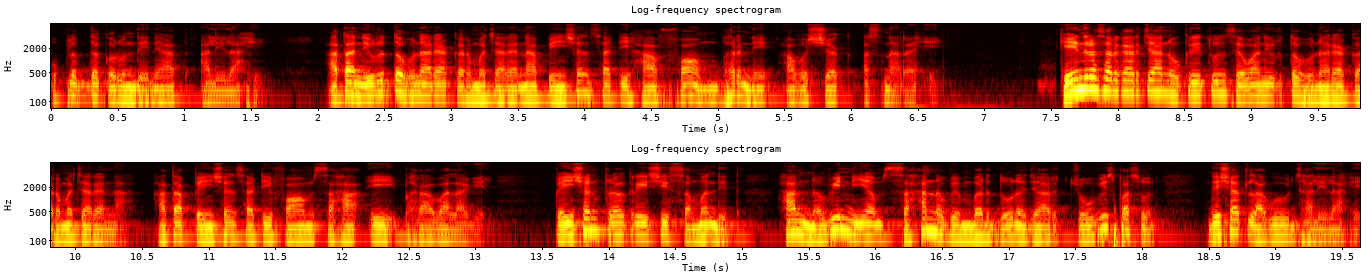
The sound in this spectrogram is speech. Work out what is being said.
उपलब्ध करून देण्यात आलेला आहे. आता निवृत्त होणाऱ्या कर्मचाऱ्यांना पेन्शनसाठी हा फॉर्म भरणे आवश्यक असणार आहे. केंद्र सरकारच्या नोकरीतून सेवानिवृत्त होणाऱ्या कर्मचाऱ्यांना आता पेन्शनसाठी फॉर्म सहा ए भरावा लागेल. पेन्शन प्रक्रियेशी संबंधित हा नवीन नियम सहा नोव्हेंबर दोन हजार चोवीसपासून देशात लागू झालेला आहे.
